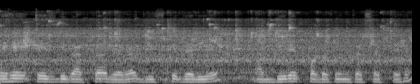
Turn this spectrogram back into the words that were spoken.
और यह डी कार्ड का जगह, जिसके ज़रिए आप डायरेक्ट फ़ोटो प्रिंट कर सकते हैं।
